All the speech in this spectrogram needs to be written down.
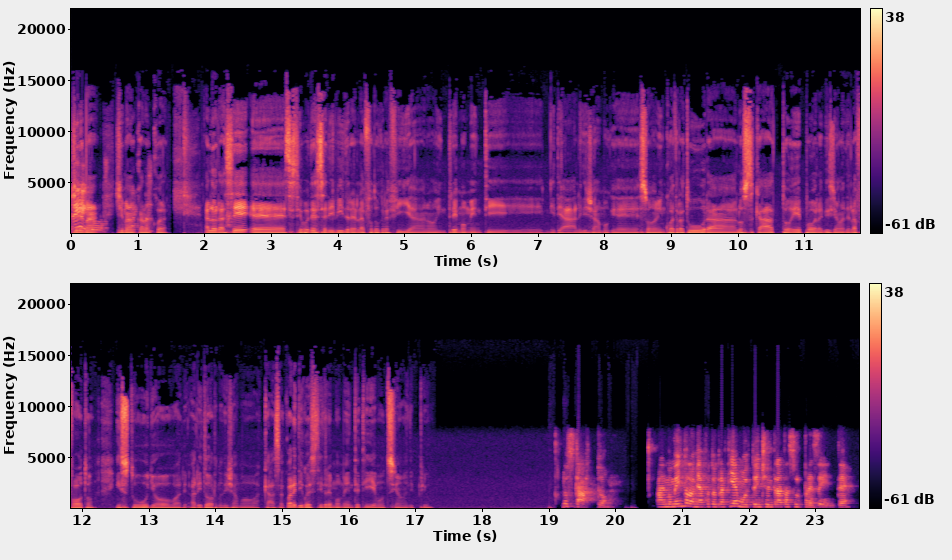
Ci, man- ci, mancano ancora. Allora, se, eh, se, si potesse dividere la fotografia no, in tre momenti ideali, diciamo che sono l'inquadratura, lo scatto e poi la visione della foto in studio o a, a ritorno, diciamo, a casa, quale di questi tre momenti ti emoziona di più? Lo scatto. Al momento la mia fotografia è molto incentrata sul presente.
